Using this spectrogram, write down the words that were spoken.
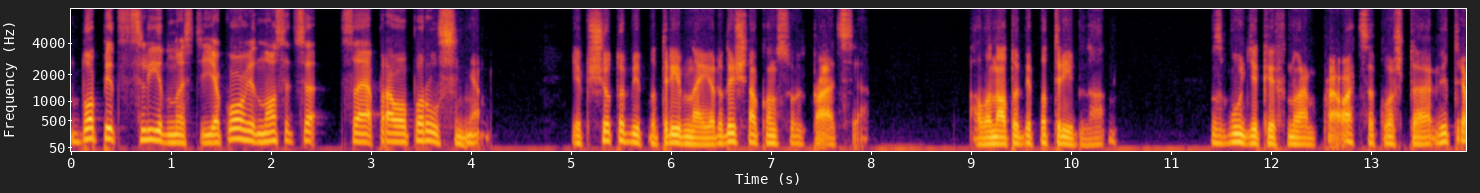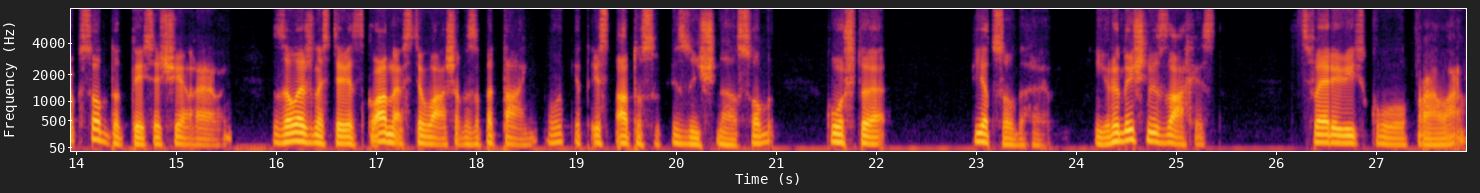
до підслідності, якого відноситься це правопорушення. Якщо тобі потрібна юридична консультація, а вона тобі потрібна з будь-яких норм права, це коштує від 300 до 1000 гривень, в залежності від складності ваших запитань вихід і статусу фізичної особи коштує 500 гривень. Юридичний захист в сфері військового права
